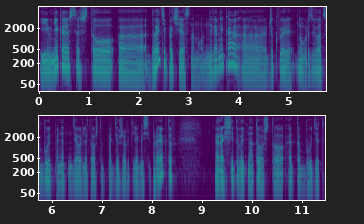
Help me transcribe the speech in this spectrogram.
И мне кажется, что э, давайте по-честному. Наверняка э, jQuery, ну, развиваться будет, понятное дело, для того, чтобы поддерживать legacy проектов, рассчитывать на то, что это будет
